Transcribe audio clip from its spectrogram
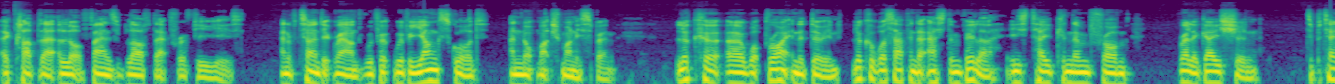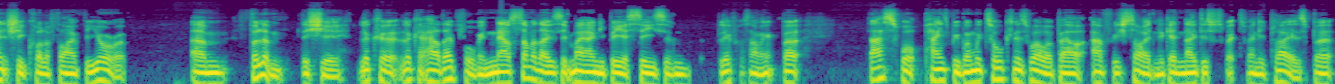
a club that a lot of fans have laughed at for a few years and have turned it round with a, with a young squad and not much money spent. Look at uh, what Brighton are doing. Look at what's happened at Aston Villa. He's taken them from relegation to potentially qualifying for Europe. Um, Fulham this year. Look at look at how they're performing. Now, some of those it may only be a season blip or something, but that's what pains me when we're talking as well about average side. And again, no disrespect to any players, but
